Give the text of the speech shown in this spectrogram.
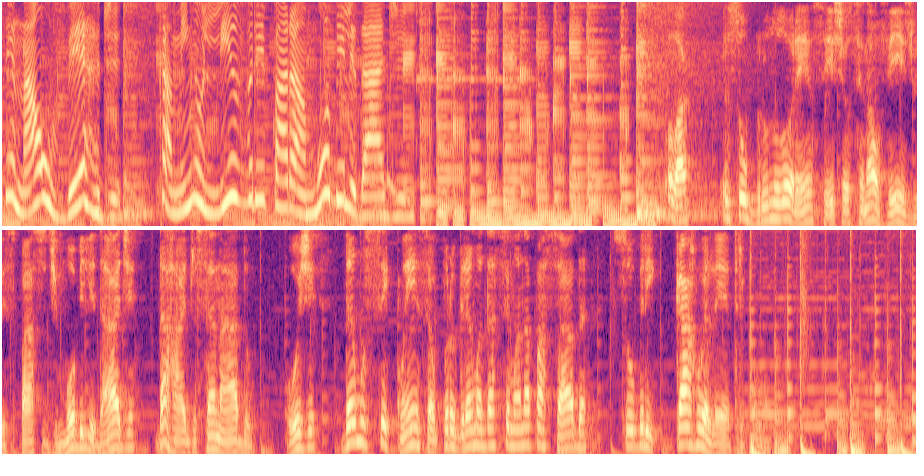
Sinal Verde Caminho livre para a mobilidade. Olá, eu sou Bruno Lourenço e este é o Sinal Verde, o espaço de mobilidade da Rádio Senado. Hoje damos sequência ao programa da semana passada sobre carro elétrico.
